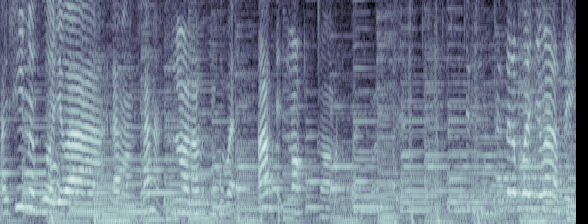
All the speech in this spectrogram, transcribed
Así me puedo llevar la manzana. No, no, no se. Ah, sí, no, no, no se. Sí, sí te lo puedes llevar así.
